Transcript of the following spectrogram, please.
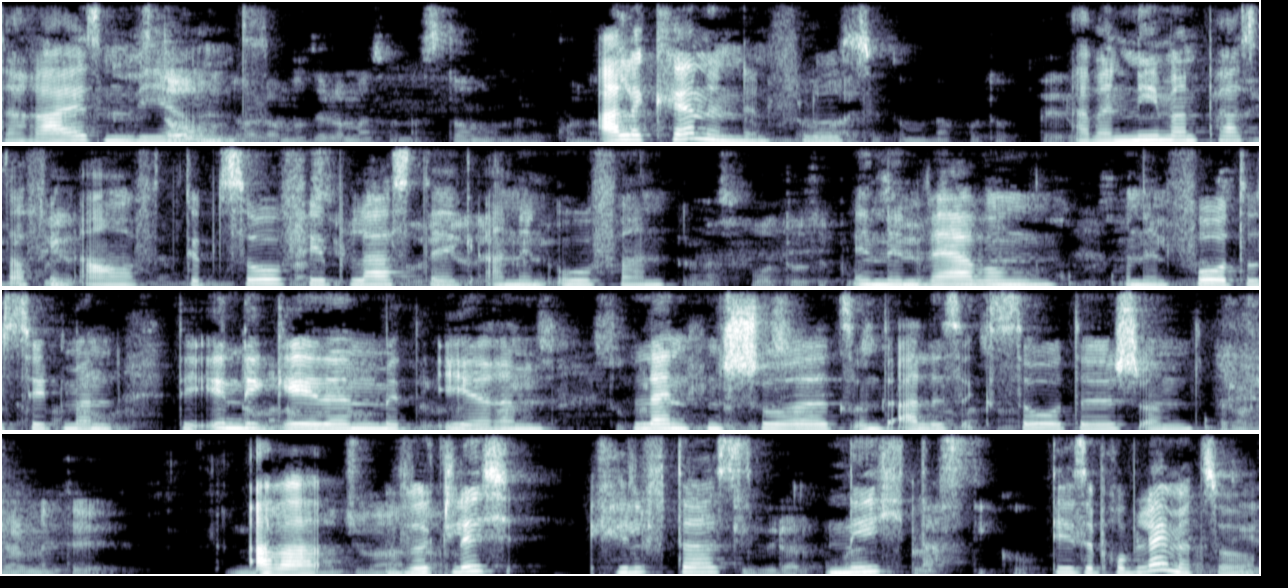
Da reisen wir und alle kennen den Fluss, aber niemand passt auf ihn auf. Es gibt so viel Plastik an den Ufern. In den Werbungen und den Fotos sieht man die Indigenen mit ihren Lendenschurz und alles exotisch und aber wirklich hilft das nicht, diese Probleme zu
